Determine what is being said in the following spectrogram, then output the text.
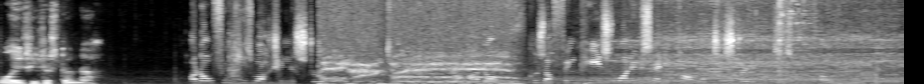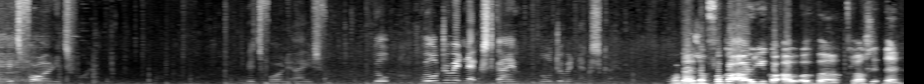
Why has he just done that? I don't think he's watching the stream. I don't, because I think he's the one who said he can't watch the stream. It's fine. It's fine. It's fine. It's fine. It is fine. We'll we'll do it next game. We'll do it next game, Oh, guys, I forgot how you got out of a uh, closet then.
